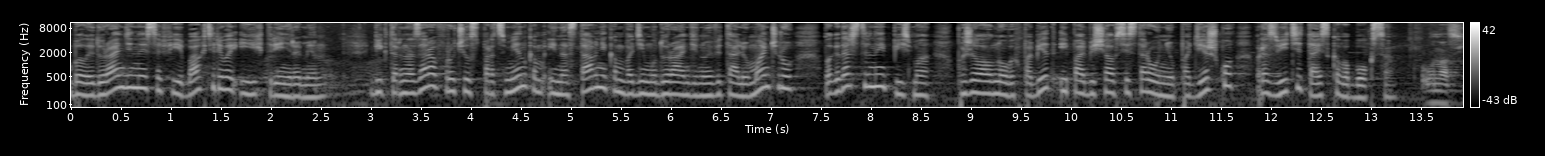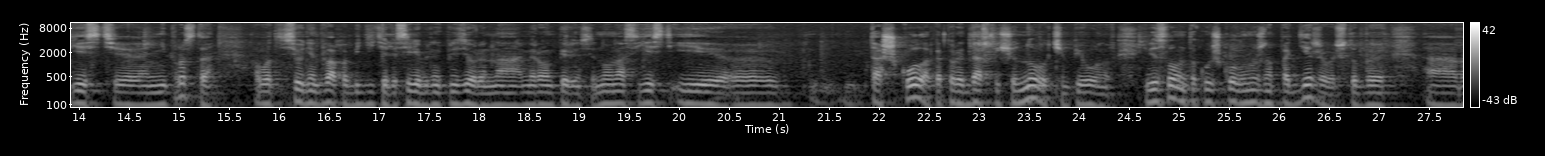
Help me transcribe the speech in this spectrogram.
Беллой Дурандиной, Софией Бахтеревой и их тренерами. Виктор Назаров вручил спортсменкам и наставникам Вадиму Дурандину и Виталию Манчеру благодарственные письма, пожелал новых побед и пообещал всестороннюю поддержку в развитии тайского бокса. У нас есть э, не просто вот сегодня два победителя, серебряных призера на мировом первенстве, но у нас есть и э, та школа, которая даст еще новых чемпионов. И, безусловно, такую школу нужно поддерживать, чтобы э,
